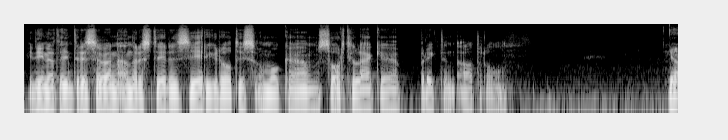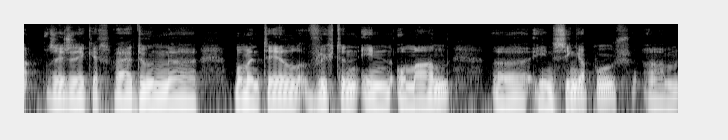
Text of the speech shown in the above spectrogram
Ik denk dat de interesse van andere steden zeer groot is om ook um, soortgelijke projecten uit te rollen. Ja, zeer zeker. Wij doen uh, momenteel vluchten in Oman, uh, in Singapore, um,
